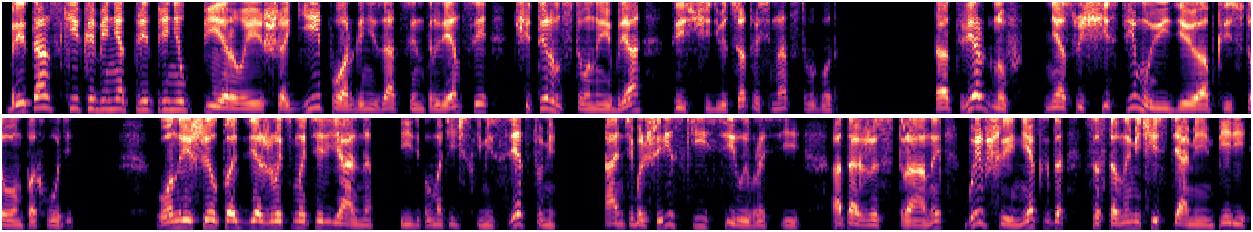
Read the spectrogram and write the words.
Британский кабинет предпринял первые шаги по организации интервенции 14 ноября 1918 года. Отвергнув неосуществимую идею об крестовом походе, он решил поддерживать материально и дипломатическими средствами антибольшевистские силы в России, а также страны, бывшие некогда составными частями империи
